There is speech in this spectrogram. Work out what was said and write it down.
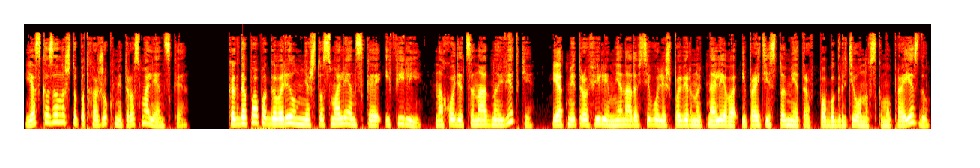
Я сказала, что подхожу к метро Смоленская. Когда папа говорил мне, что Смоленская и Фили находятся на одной ветке, и от метро Фили мне надо всего лишь повернуть налево и пройти 100 метров по Багратионовскому проезду,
